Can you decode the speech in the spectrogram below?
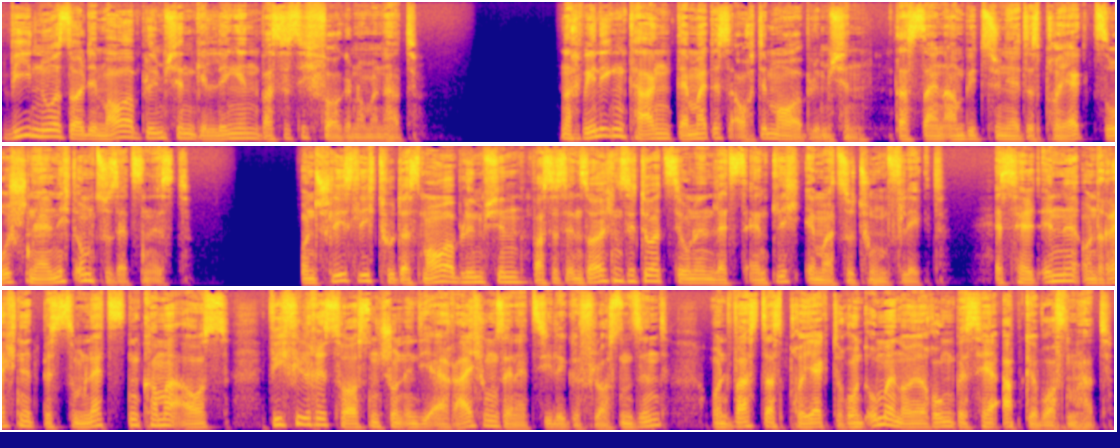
Wie nur soll dem Mauerblümchen gelingen, was es sich vorgenommen hat. Nach wenigen Tagen dämmert es auch dem Mauerblümchen, dass sein ambitioniertes Projekt so schnell nicht umzusetzen ist. Und schließlich tut das Mauerblümchen, was es in solchen Situationen letztendlich immer zu tun pflegt. Es hält inne und rechnet bis zum letzten Komma aus, wie viel Ressourcen schon in die Erreichung seiner Ziele geflossen sind und was das Projekt Rundumerneuerung bisher abgeworfen hat.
